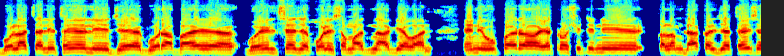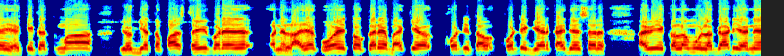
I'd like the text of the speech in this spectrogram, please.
બોલાચાલી થયેલી જે ગોરાભાઈ ગોહિલ છે, જે કોળી સમાજના આગેવાન, એની ઉપર એટ્રોસિટીની કલમ દાખલ જે થઈ છે હકીકતમાં યોગ્ય તપાસ થવી પડે અને લાયક હોય તો કરે. બાકી ખોટી ખોટી ગેરકાયદેસર આવી કલમો લગાડી અને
